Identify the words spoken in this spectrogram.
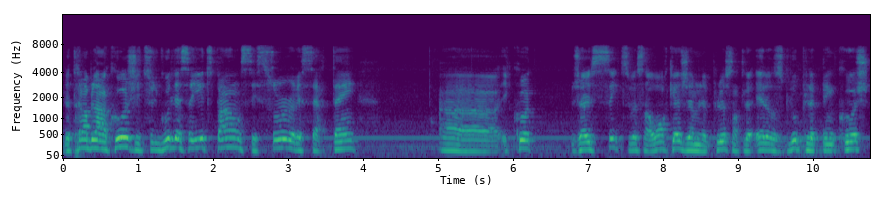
Le tremblant couche, j'ai-tu le goût de l'essayer, tu penses? C'est sûr et certain. Euh, écoute, je sais que tu veux savoir que j'aime le plus entre le Hellos Glue et le Pink Kush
